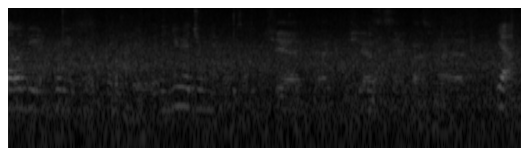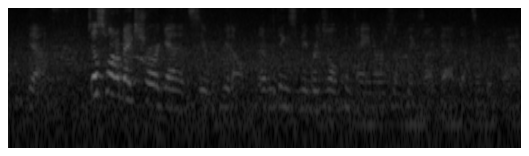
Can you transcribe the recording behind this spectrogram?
That would be a pretty important thing to do, and then you had your hand up, so. She had, uh, she asked the same question I had. Yeah, yeah, just wanna make sure again, it's, you know, everything's in the original containers and things like that, that's a good plan.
